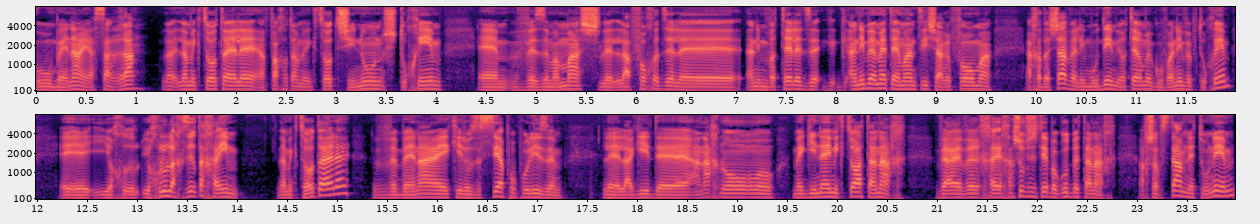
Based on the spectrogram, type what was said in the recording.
הוא בעיניי עשה רע למקצועות האלה, הפך אותם למקצועות שינון, שטוחים, אמ, וזה ממש, להפוך את זה ל... אני מבטל את זה. אני באמת האמנתי שהרפורמה החדשה והלימודים יותר מגוונים ופתוחים, אה, יוכלו, יוכלו להחזיר את החיים למקצועות האלה, ובעיניי, כאילו, זה שיא הפופוליזם, להגיד, אה, אנחנו מגיני מקצוע תנ"ך, וחשוב שתהיה בגרות בתנ"ך. עכשיו, סתם נתונים,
